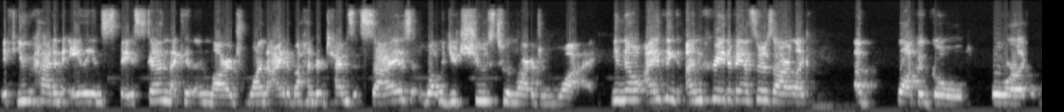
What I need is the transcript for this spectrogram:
if you had an alien space gun that can enlarge one item 100 times its size, what would you choose to enlarge and why? You know, I think uncreative answers are like a block of gold or like a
